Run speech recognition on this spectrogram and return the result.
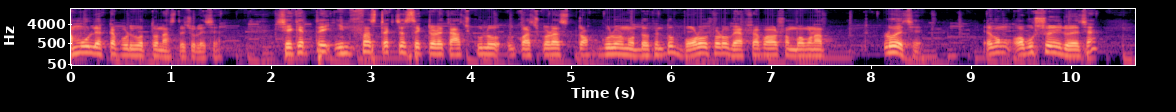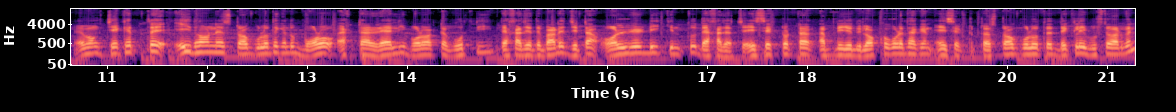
আমূল একটা পরিবর্তন আসতে চলেছে। সেক্ষেত্রে ইনফ্রাস্ট্রাকচার সেক্টরে কাজগুলো, কাজ করা স্টকগুলোর মধ্যেও কিন্তু বড় সড়ো ব্যবসা পাওয়ার সম্ভাবনা রয়েছে এবং অবশ্যই রয়েছে। এবং সেক্ষেত্রে এই ধরনের স্টকগুলোতে কিন্তু বড় একটা র্যালি বড় একটা গতি দেখা যেতে পারে, যেটা অলরেডি কিন্তু দেখা যাচ্ছে। এই সেক্টরটা আপনি যদি লক্ষ্য করে থাকেন, এই সেক্টরটা স্টকগুলোতে দেখলেই বুঝতে পারবেন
